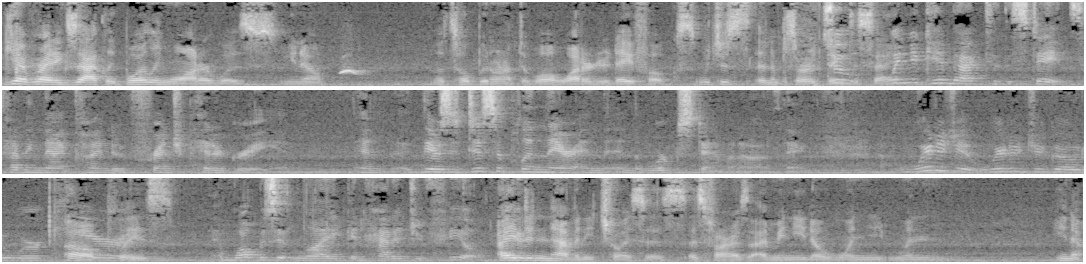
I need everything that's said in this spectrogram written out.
Yeah, right, exactly. Boiling water was, you know. Let's hope we don't have to boil water today, folks. Which is an absurd thing so to say. when you came back to the states having that kind of french pedigree and, and there's a discipline there and, in the work stamina thing where did you where did you go to work Oh, please. and, and what was it like and how did you feel I didn't have any choices as far as I mean, you know, when you- when you know,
